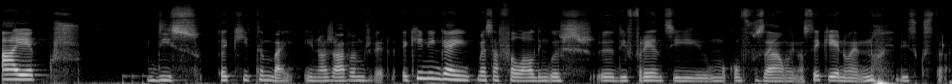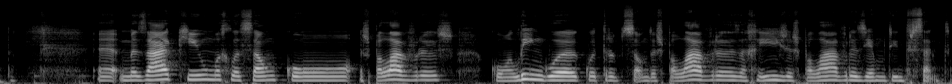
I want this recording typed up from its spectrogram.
há ecos disso aqui também, e nós já vamos ver. Aqui ninguém começa a falar línguas uh, diferentes e uma confusão e não sei o quê, não é, não é disso que se trata. Uh, mas há aqui uma relação com as palavras, com a língua, com a tradução das palavras, a raiz das palavras, e é muito interessante.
